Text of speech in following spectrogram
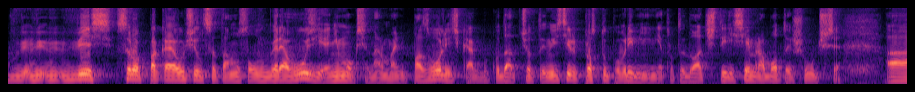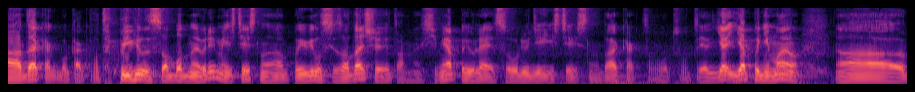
весь срок, пока я учился, там, условно говоря, в ВУЗе, я не мог себе нормально позволить, как бы куда-то что-то инвестировать, просто тупо времени нет. Ты 24-7 работаешь и учишься. А, да, как бы, как вот появилось свободное время, естественно, появилась и задача, и там семья появляется, у людей, естественно, да, как-то вот, вот я, я понимаю, а,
